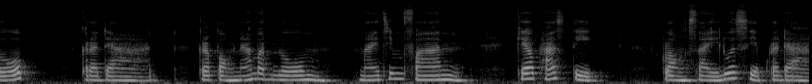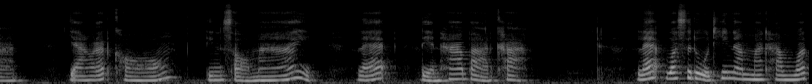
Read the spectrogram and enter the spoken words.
ลบ กระดาษ กระป๋องน้ำบัดลม ไม้จิ้มฟัน แก้วพลาสติก กล่องใส่ลวดเสียบกระดาษ ยางรัดของ ดินสอไม้ และ เหรียญ5บาทค่ะ และวัสดุที่นำมาทำวัต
